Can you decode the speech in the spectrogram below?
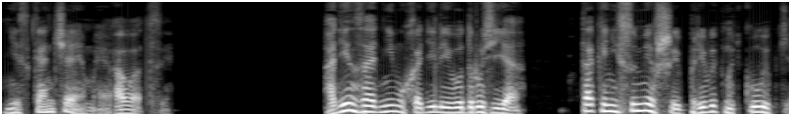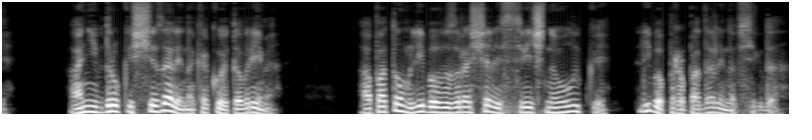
Нескончаемые овации. Один за одним уходили его друзья, так и не сумевшие привыкнуть к улыбке. Они вдруг исчезали на какое-то время, а потом либо возвращались с вечной улыбкой, либо пропадали навсегда.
